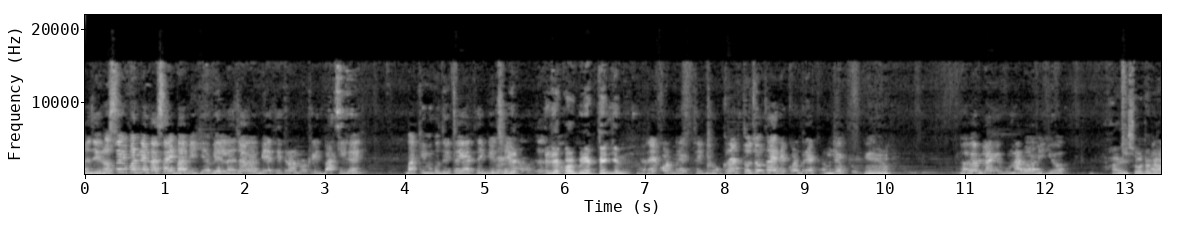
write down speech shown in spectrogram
હજી રસોઈ બને સાહેબ આવી ગયા. વહેલા જાવ બેથી ત્રણ રોટલી બાકી રહી. બાકીનું બધું તૈયાર થઈ ગયું છે. રેકોર્ડ બ્રેક થઈ ગયું ને? રેકોર્ડ બ્રેક થઈ ગયું. ઉકળાટ તો જો થાય રેકોર્ડ બ્રેક સમજો હવે એમ લાગે ઉનાળો આવી ગયો. હા એ સો ટકા.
